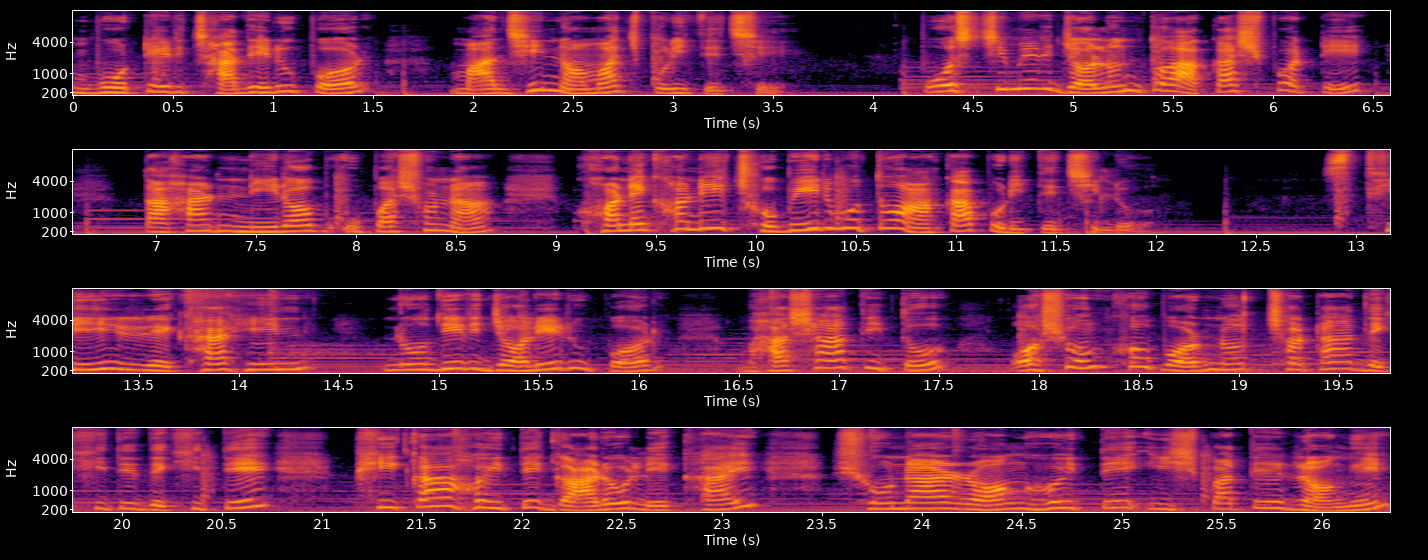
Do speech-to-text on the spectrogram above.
বোটের ছাদের উপর মাঝি নমাজ পড়িতেছে। পশ্চিমের জ্বলন্ত আকাশপটে তাহার নীরব উপাসনা ক্ষণে ক্ষণে ছবির মতো আঁকা পড়িতেছিল। স্থির রেখাহীন নদীর জলের উপর ভাষাতীত অসংখ্য বর্ণচ্ছটা দেখিতে দেখিতে ফিকা হইতে গাঢ় লেখায় সোনার রং হইতে ইস্পাতের রঙে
